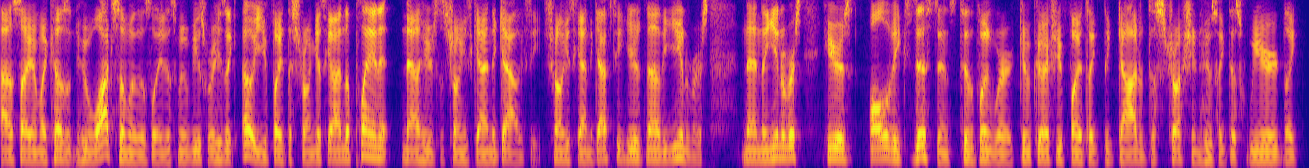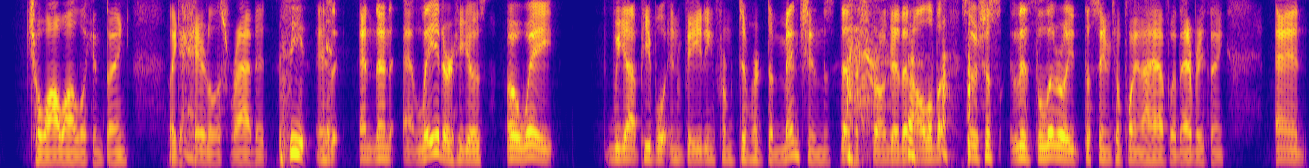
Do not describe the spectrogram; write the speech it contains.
I was talking to my cousin who watched some of those latest movies, where he's like, "Oh, you fight the strongest guy on the planet. Now here's the strongest guy in the galaxy. Strongest guy in the galaxy. Here's now the universe. And then the universe, here's all of existence to the point where Goku actually fights like the god of destruction, who's like this weird like Chihuahua looking thing, like a hairless rabbit. see And, like- and then at later he goes, "Oh wait." We got people invading from different dimensions that are stronger than all of us. So it's just, it's literally the same complaint I have with everything. And,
